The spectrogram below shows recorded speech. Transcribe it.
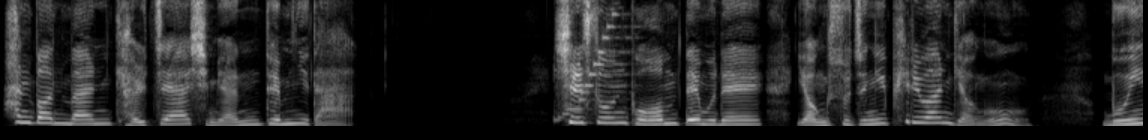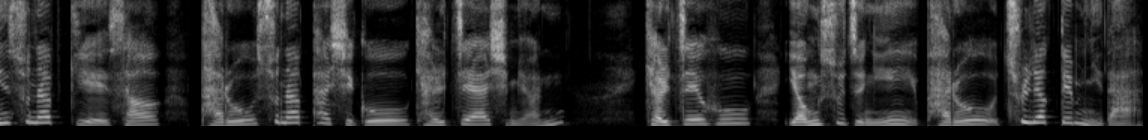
한 번만 결제하시면 됩니다. 실손 보험 때문에 영수증이 필요한 경우 무인 수납기에서 바로 수납하시고 결제하시면 결제 후 영수증이 바로 출력됩니다.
